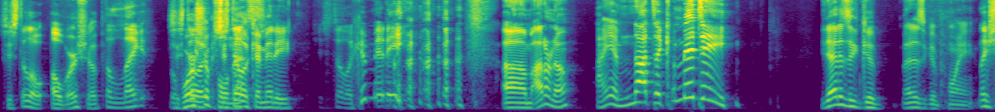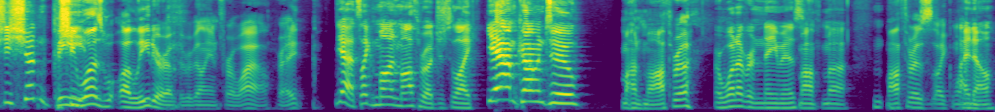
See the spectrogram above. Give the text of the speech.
She's still a, a worship. The leg, the She's still, a, she's still a committee. She's still a committee. Um, I don't know. I am not a committee. That is a good. That is a good point. Like she shouldn't be. She was a leader of the rebellion for a while, right? Yeah, it's like Mon Mothra, just like, yeah, I'm coming too, Mon Mothra. or whatever her name is. Mothma. Mothra's like one. I know.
